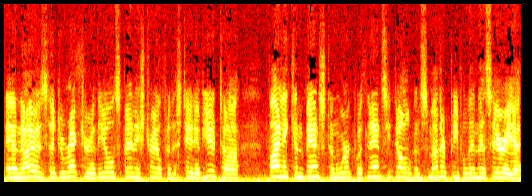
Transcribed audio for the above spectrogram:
And I was the director of the Old Spanish Trail for the state of Utah, finally convinced and worked with Nancy Dalton and some other people in this area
